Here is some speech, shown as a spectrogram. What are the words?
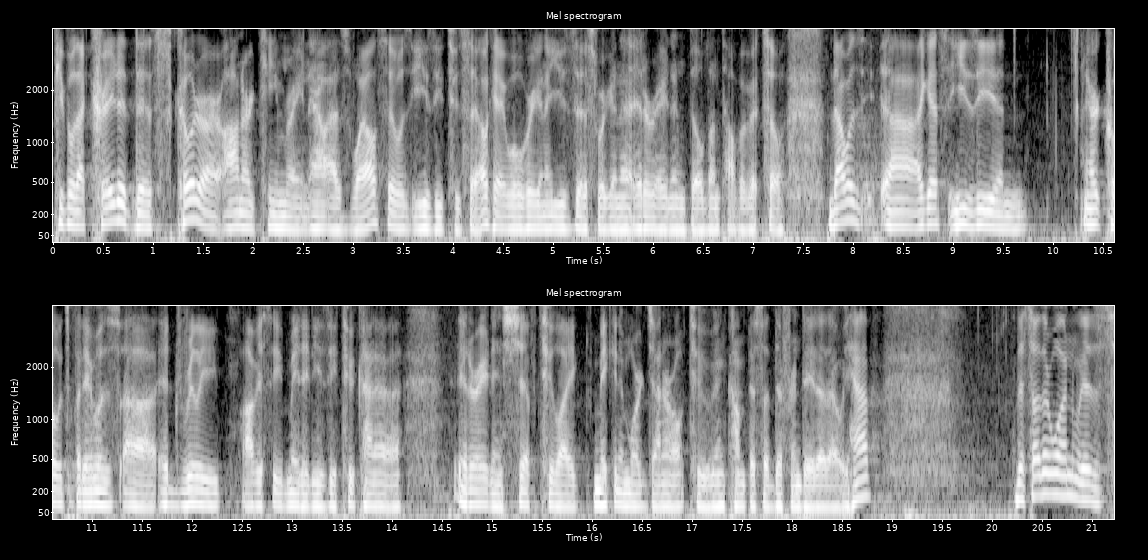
people that created this code are on our team right now as well. So it was easy to say, okay, well, we're going to use this. We're going to iterate and build on top of it. So that was, uh, I guess, easy and air quotes, but it was, uh, it really obviously made it easy to kind of iterate and shift to like making it more general to encompass the different data that we have. This other one is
